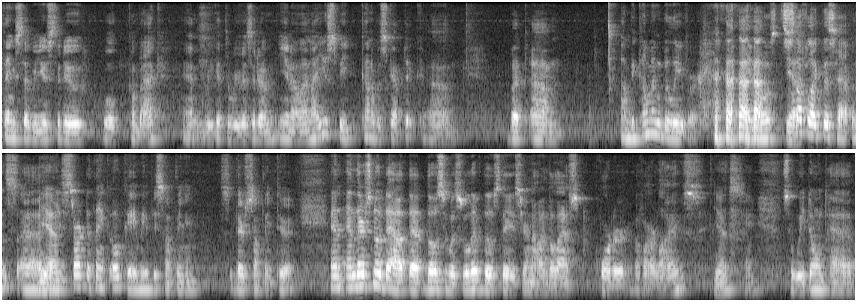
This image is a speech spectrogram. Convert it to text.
things that we used to do will come back, and we get to revisit them. You know, and I used to be kind of a skeptic, uh, but. Um, I'm becoming a believer. You know, Yeah. stuff like this happens. Uh, Yeah. You start to think, okay, maybe something, there's something to it, and and there's no doubt that those of us who lived those days are now in the last quarter of our lives. Yes. Okay? So we don't have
